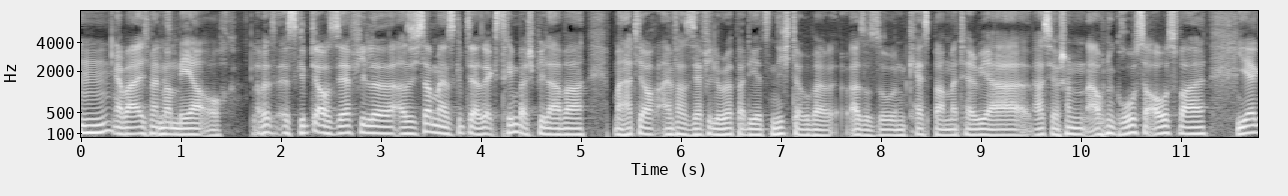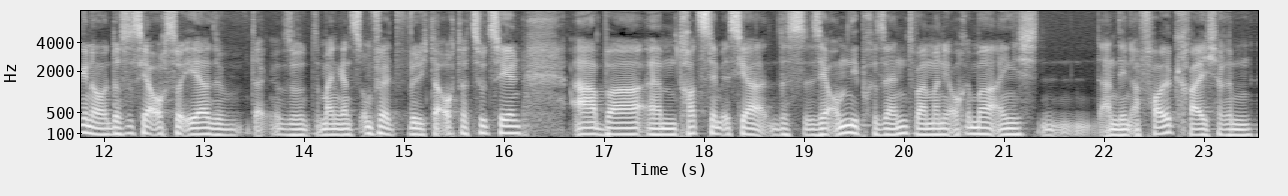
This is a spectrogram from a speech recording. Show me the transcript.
Mhm, aber ich meine. Immer mehr auch. Aber es, es, gibt ja auch sehr viele, also ich sag mal, es gibt ja also Extrembeispiele, aber man hat ja auch einfach sehr viele Rapper, die jetzt nicht darüber, also so ein Casper, Materia, hast ja schon auch eine große Auswahl. Ja, genau, das ist ja auch so eher, so, so mein ganzes Umfeld würde ich da auch dazu zählen. Aber ähm, trotzdem ist ja das sehr omnipräsent, weil man ja auch immer eigentlich an den erfolgreicheren,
